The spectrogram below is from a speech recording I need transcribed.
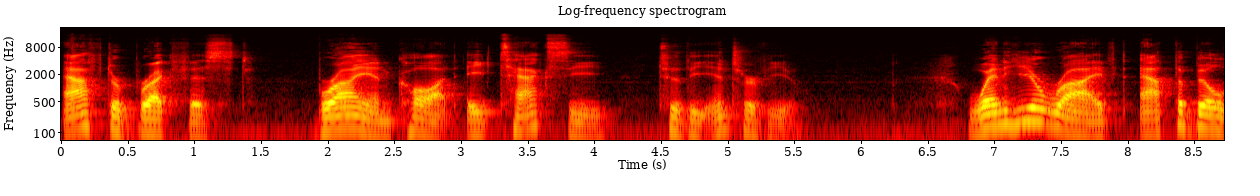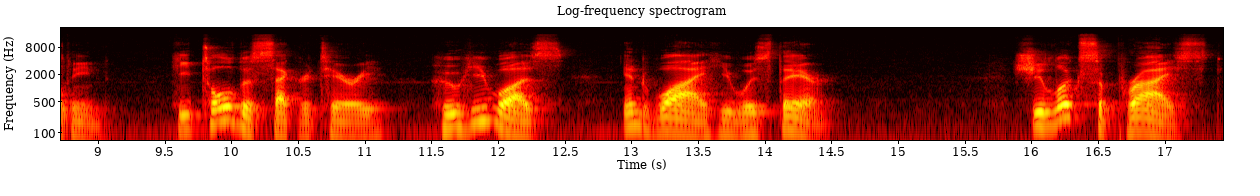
After breakfast, Bryan caught a taxi to the interview. When he arrived at the building, he told the secretary who he was and why he was there. She looked surprised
